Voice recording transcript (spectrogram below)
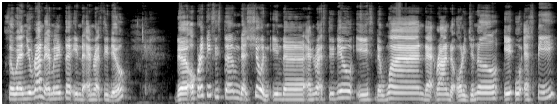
So when you run the emulator in the Android Studio, the operating system that's shown in the Android Studio is the one that run the original AOSP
